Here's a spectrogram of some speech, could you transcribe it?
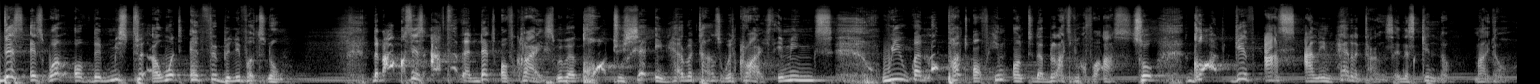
this is one of the mystery I want every believer to know. The Bible says, after the death of Christ, we were called to share inheritance with Christ. It means we were not part of Him until the blood spoke for us. So God gave us an inheritance in His kingdom. My God.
